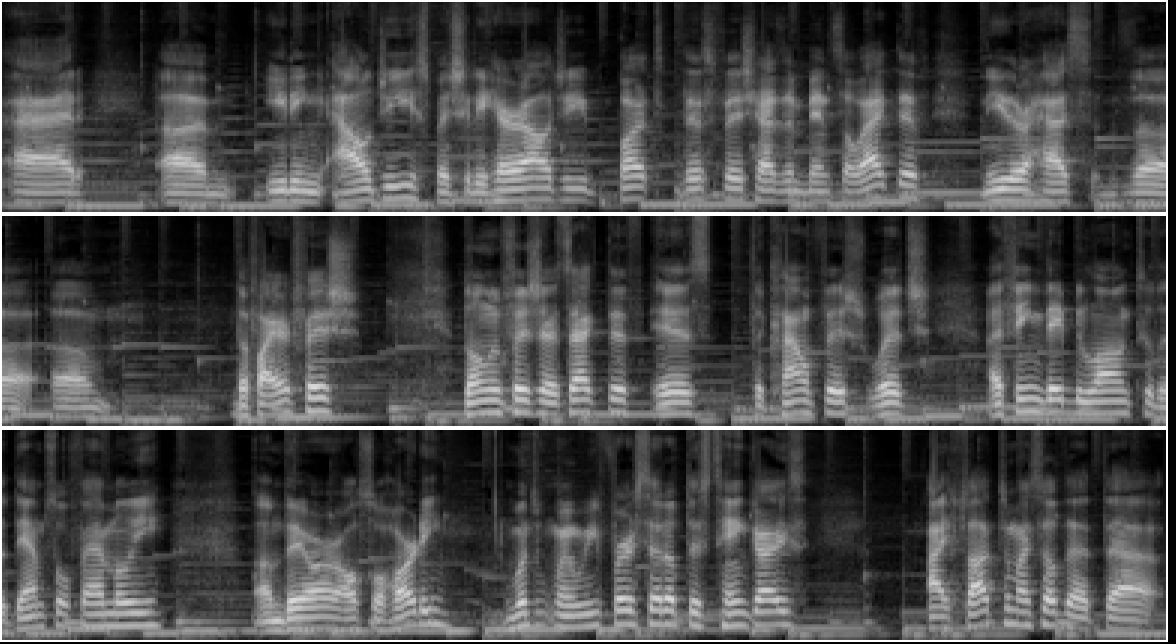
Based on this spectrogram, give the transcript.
at um, eating algae, especially hair algae, but this fish hasn't been so active. Neither has the um, the firefish. The only fish that's active is the clownfish, which I think they belong to the damsel family. Um, they are also hardy. Once, when we first set up this tank, guys, I thought to myself that the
